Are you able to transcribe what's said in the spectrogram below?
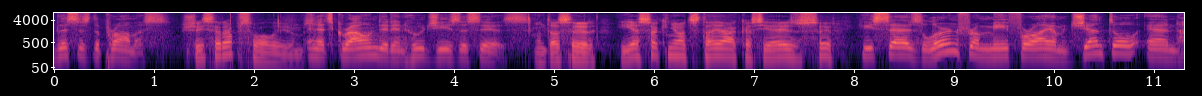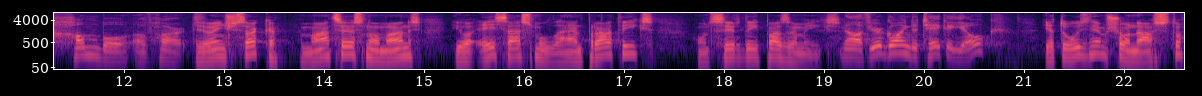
This is the promise, Šis ir apsolījums. and it's grounded in who Jesus is. Un tas ir iesakņots tajā, kas Jēzus ir. He says, Learn from me, for I am gentle and humble of heart. Jo viņš saka, mācies no manis, jo es esmu lēnprātīgs un sirdī pazemīgs. Now, if you're going to take a yoke, Ja tu uzņem šo nastu,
